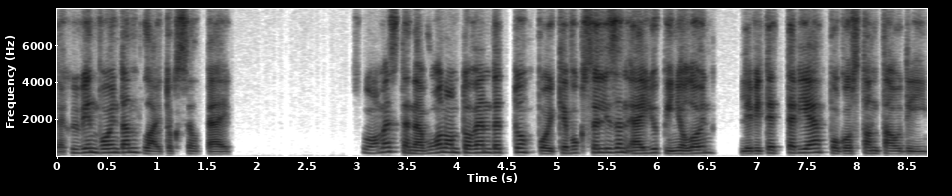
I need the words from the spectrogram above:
ja hyvinvoinnin laitoksella päin. Suomessa tänä vuonna on tovendettu poikkeuksellisen äijypinjoloin levitettäviä pogostan taudia.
